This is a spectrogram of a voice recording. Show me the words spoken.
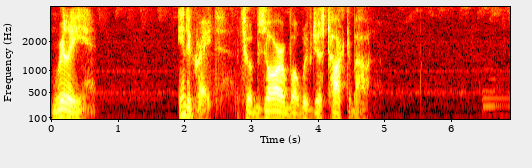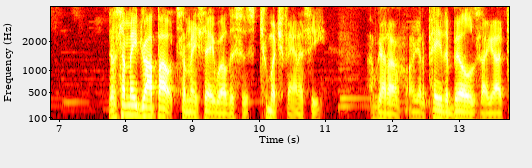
really integrate, to absorb what we've just talked about. Now, some may drop out. Some may say, well, this is too much fantasy. I've got to, I got to pay the bills. I got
